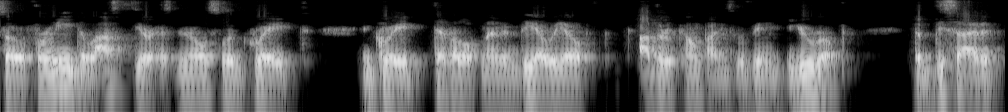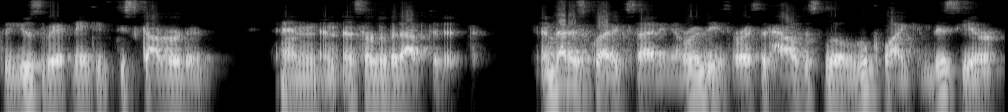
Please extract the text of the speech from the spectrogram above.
So for me, the last year has been also a great, a great development in the area of other companies within Europe that decided to use React Native, discovered it, and, and, and sort of adapted it. And that is quite exciting. I'm really interested how this will look like in this year.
